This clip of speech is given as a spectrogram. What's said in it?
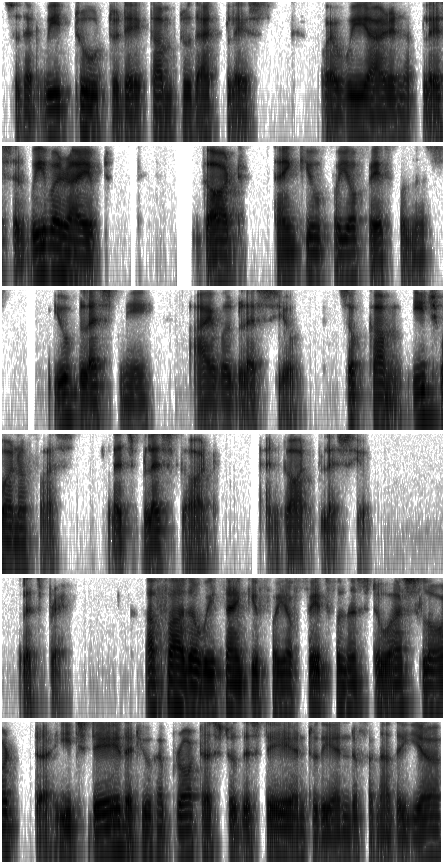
so that we too today come to that place where we are in a place that we've arrived. God, thank you for your faithfulness. You blessed me, I will bless you. So come, each one of us, let's bless God and God bless you. Let's pray. Our Father, we thank you for your faithfulness to us, Lord, uh, each day that you have brought us to this day and to the end of another year.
